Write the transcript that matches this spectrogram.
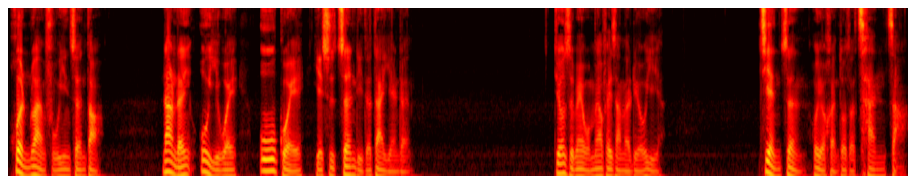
混乱福音真道，让人误以为污鬼也是真理的代言人。弟兄姊妹，我们要非常的留意啊！见证会有很多的掺杂，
